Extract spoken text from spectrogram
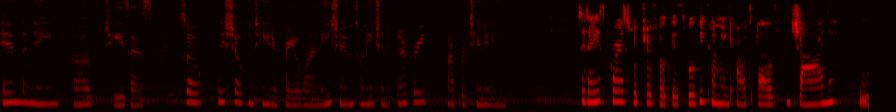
in the name of Jesus. So we shall continue to pray over our nations on each and every opportunity. Today's prayer scripture focus will be coming out of John 1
